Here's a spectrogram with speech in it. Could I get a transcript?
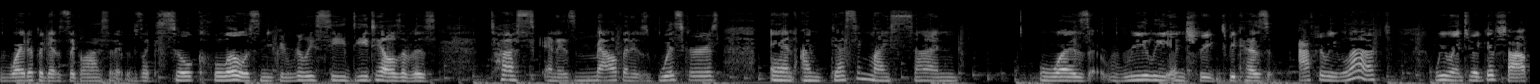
right up against the glass and it was like so close and you could really see details of his tusk and his mouth and his whiskers. And i'm guessing my son was really intrigued because after we left we went to a gift shop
